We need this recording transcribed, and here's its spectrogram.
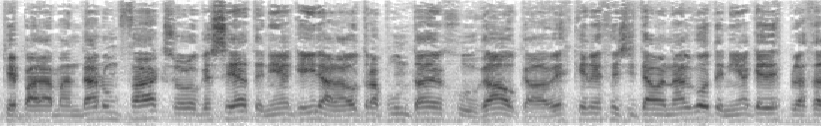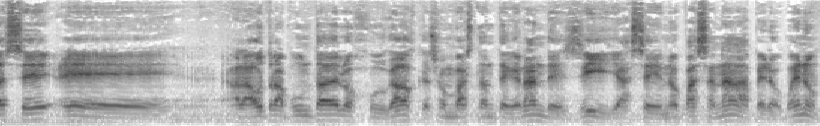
Que para mandar un fax o lo que sea tenía que ir a la otra punta del juzgado. Cada vez que necesitaban algo tenía que desplazarse eh, a la otra punta de los juzgados, que son bastante grandes. Sí, ya sé, no pasa nada, pero bueno,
